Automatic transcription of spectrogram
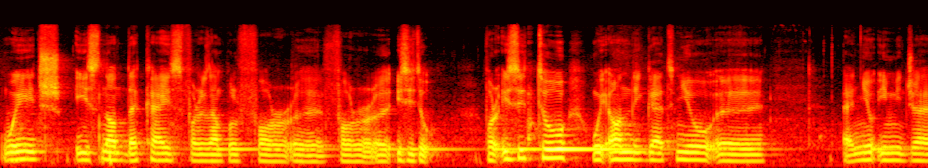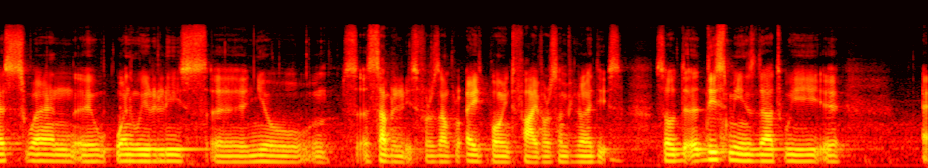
which is not the case, for example, for for uh, EC2. For EC2, we only get new new images when uh, when we release uh, new um, sub-release, for example, 8.5 or something like this. So th- this means that we uh,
